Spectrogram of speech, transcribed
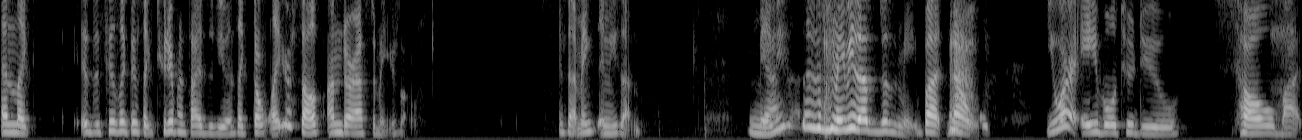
and like it feels like there's like two different sides of you. It's like don't let yourself underestimate yourself. If that makes any sense. Maybe that is maybe that's just me, but no, like, you are able to do so much.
